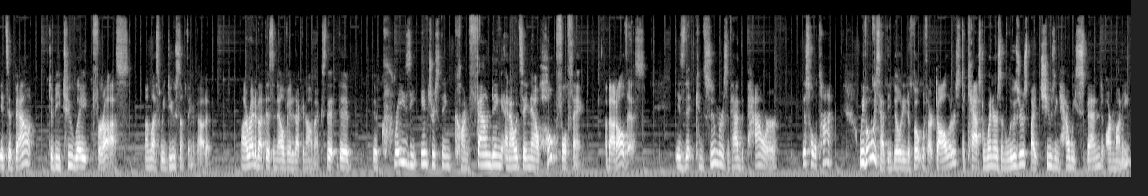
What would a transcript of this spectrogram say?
it's about to be too late for us unless we do something about it. I write about this in Elevated Economics. The, the, the crazy, interesting, confounding, and I would say now hopeful thing about all this is that consumers have had the power this whole time. We've always had the ability to vote with our dollars, to cast winners and losers by choosing how we spend our money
